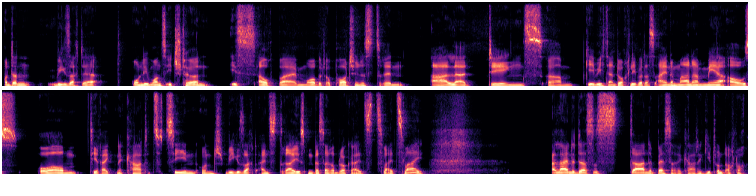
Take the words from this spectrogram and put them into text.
Und dann, wie gesagt, der Only Once Each Turn ist auch bei Morbid Opportunist drin, Allerdings ähm, gebe ich dann doch lieber das eine Mana mehr aus, um direkt eine Karte zu ziehen. Und wie gesagt, 1-3 ist ein besserer Blocker als 2-2. Alleine, dass es da eine bessere Karte gibt und auch noch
